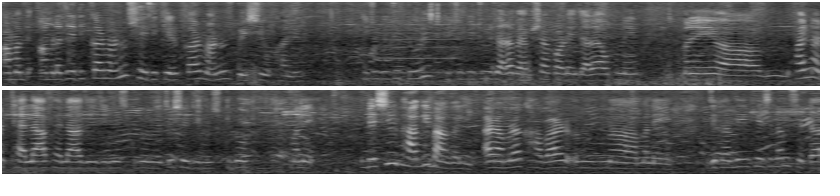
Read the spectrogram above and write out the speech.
আমাদের, আমরা যে মানুষ, সেই দিকেরকার মানুষ বেশি ওখানে। কিছু কিছু ট্যুরিস্ট কিছু কিছু যারা ব্যবসা করে, যারা ওখানে মানে হয় না, ঠেলা ফেলা যে জিনিসগুলো রয়েছে, সেই জিনিসগুলো মানে বেশিরভাগই বাঙালি। আর আমরা খাবার মানে যেখান থেকে খেয়েছিলাম সেটা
